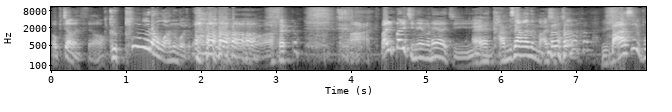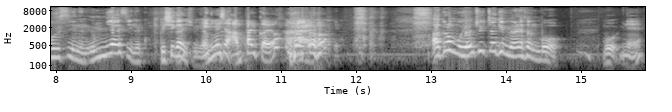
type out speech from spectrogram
없지 않아 있어요. 그 풍류라고 하는 거죠. 아, 아, 빨리빨리 진행을 해야지. 아, 감상하는 맛이 있잖아. 맛을 볼 수 있는, 음미할 수 있는 그 시간이 중요해요. 애니메이션 안 팔까요? 아 그럼 뭐 연출적인 면에서는 뭐 뭐 네.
